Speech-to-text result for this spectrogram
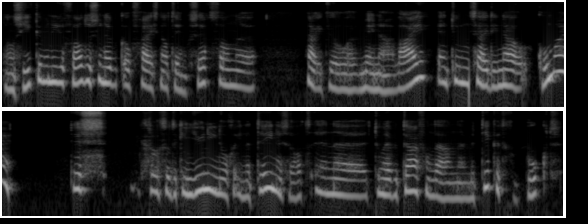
dan zie ik hem in ieder geval. Dus toen heb ik ook vrij snel tegen hem gezegd van, uh, nou, ik wil uh, mee naar Hawaii. En toen zei hij, nou, kom maar. Dus ik geloof dat ik in juni nog in Athene zat. En uh, toen heb ik daar vandaan mijn ticket geboekt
